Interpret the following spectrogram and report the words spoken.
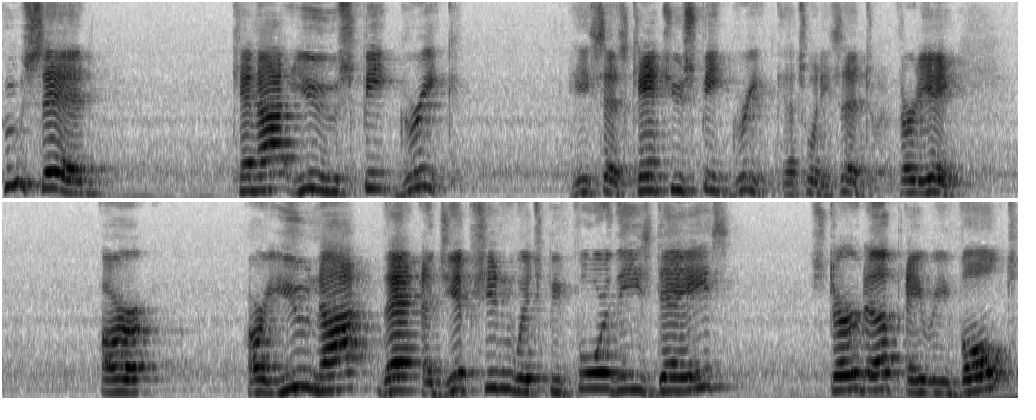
who said, Cannot you speak Greek? He says, Can't you speak Greek? That's what he said to him. 38. Are, are you not that Egyptian which before these days stirred up a revolt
